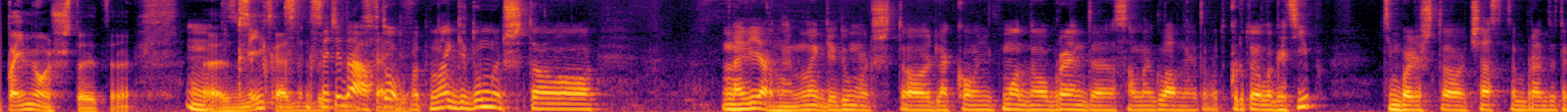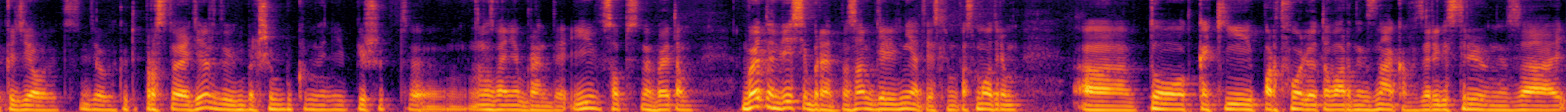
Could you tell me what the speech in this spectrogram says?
поймешь, что это mm. змейка. Кстати, кстати да, в топ. Вот многие думают, что наверное, многие думают, что для какого-нибудь модного бренда самое главное это вот крутой логотип. Тем более, что часто бренды так и делают. Делают какую-то простую одежду и большими буквами на ней пишут э, название бренда. И, собственно, в этом, в этом весь и бренд. На самом деле нет. Если мы посмотрим э, то, какие портфолио товарных знаков зарегистрированы за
